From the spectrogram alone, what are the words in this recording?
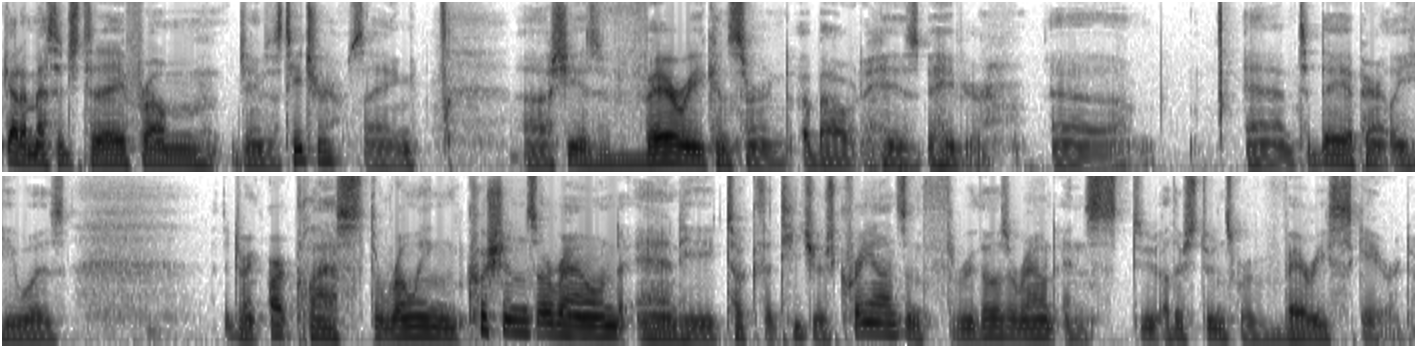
got a message today from James's teacher saying uh, she is very concerned about his behavior. Uh, and today, apparently, he was during art class throwing cushions around and he took the teacher's crayons and threw those around and stu- other students were very scared.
